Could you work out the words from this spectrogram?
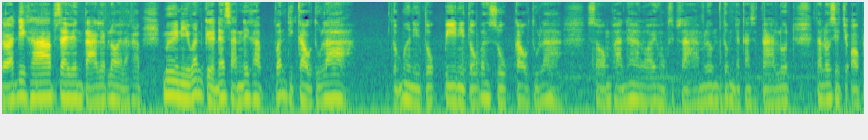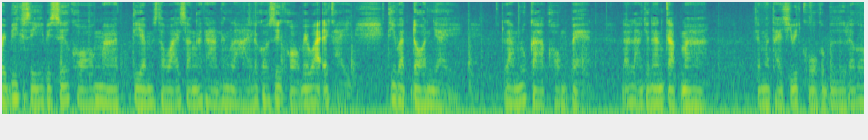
สวัสดีครับใส่เวนตาเรียบร้อยแล้วครับ มือนี้วันเกิดได้สันได้ครับ วันที่เก้าตุลาตกมือนี้ตกปีนี้ตกวันศุกร์เก้าตุลา2563 เริ่มต้นจากการสตาร์ทรถสตาร์รถเสร็จจะออกไปบิ๊กซีไปซื้อของมาเตรียมถวายสังฆทานทั้งหลาย แล้วก็ซื้อของไปไหว้ไอ้ไข่ที่วัดดอนใหญ่ลำลูกกาคลองแปดแล้วหลังจากนั้นกลับมาจะมาถ่ายชีวิตโคกระบือแล้วก็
